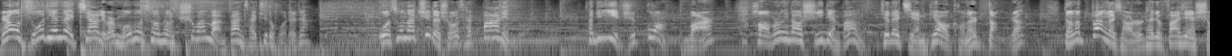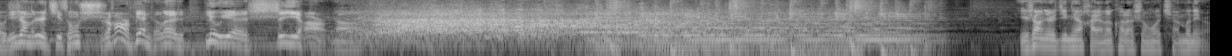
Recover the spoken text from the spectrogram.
然后昨天在家里边磨磨蹭蹭吃完晚饭才去的火车站，我送她去的时候才八点多，她就一直逛玩，好不容易到十一点半了，就在检票口那儿等着。等了半个小时，他就发现手机上的日期从十号变成了六月十一号啊！以上就是今天海洋的快乐生活全部内容。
